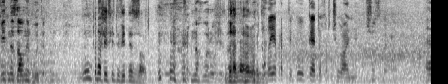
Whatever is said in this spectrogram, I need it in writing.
Фітнес-зал не будете ходити. Ну, то наш фітнес-зал. На городі. Да, на городі. Але я практикую кето-харчування. Що це таке?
